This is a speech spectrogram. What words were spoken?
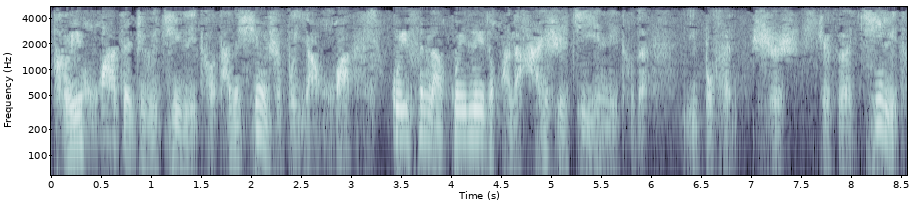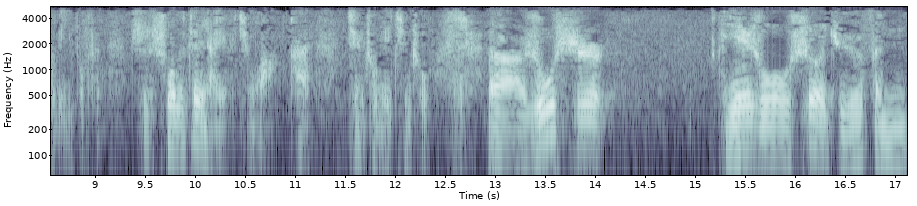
可以画在这个记里头，它的性质不一样。花归分呢，归类的话呢，还是记忆里头的一部分，是这个记里头的一部分，是说的这样一个情况，看清楚没清楚？呃，如实也如设觉分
